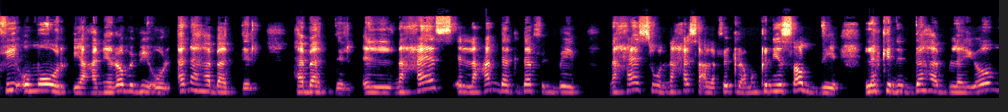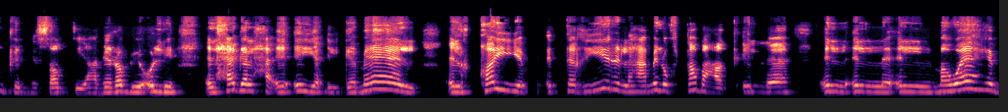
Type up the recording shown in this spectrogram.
في أمور يعني الرب بيقول أنا هبدل هبدل النحاس اللي عندك ده في البيت نحاس والنحاس على فكرة ممكن يصدي لكن الذهب لا يمكن يصدي. يعني الرب يقول لي الحاجة الحقيقية الجمال القيم التغيير اللي هعمله في طبعك المواهب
